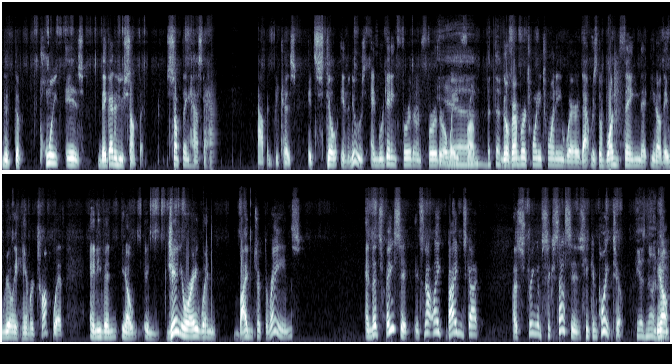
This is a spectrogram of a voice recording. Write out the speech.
the the point is they got to do something. Something has to ha- happen because it's still in the news, and we're getting further and further yeah, away from the, November 2020, where that was the one thing that you know they really hammered Trump with, and even you know in January when Biden took the reins. And let's face it, it's not like Biden's got a string of successes he can point to. He has none. You know,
